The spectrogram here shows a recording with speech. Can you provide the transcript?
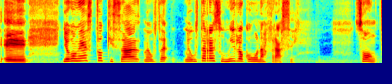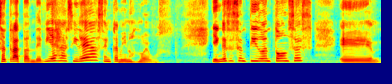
Eh, yo con esto quizás me gusta, me gusta resumirlo con una frase. Son, se tratan de viejas ideas en caminos nuevos. Y en ese sentido, entonces, eh,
